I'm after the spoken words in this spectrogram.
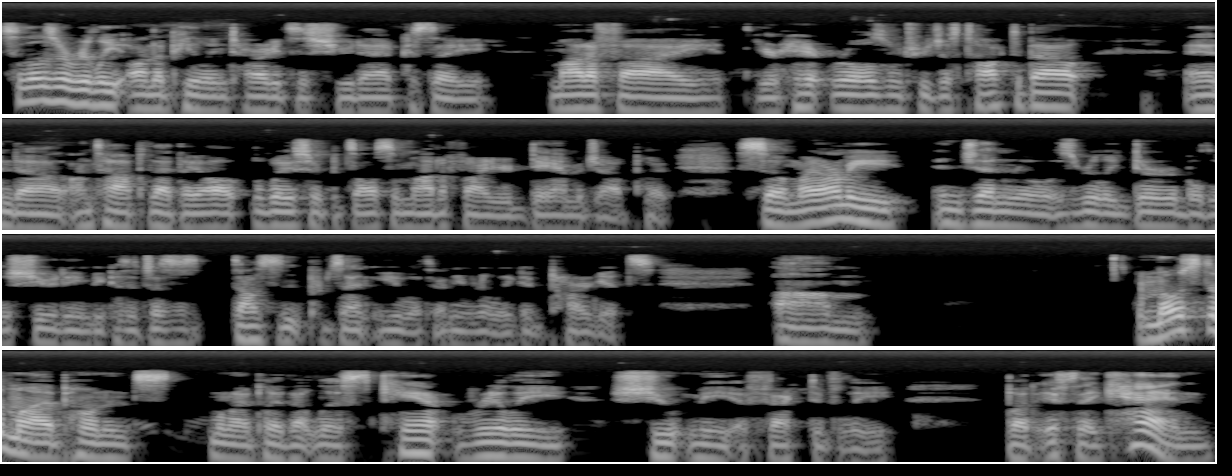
So those are really unappealing targets to shoot at because they modify your hit rolls, which we just talked about. And uh, on top of that, they all the Wave Serpents also modify your damage output. So my army in general is really durable to shooting because it just doesn't present you with any really good targets. Um, most of my opponents, when I play that list, can't really shoot me effectively, but if they can,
